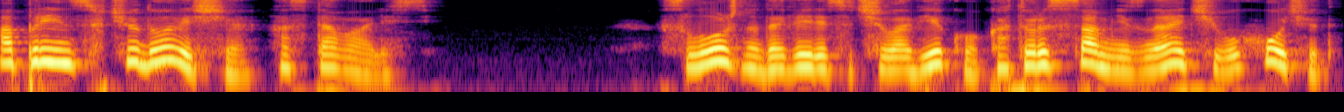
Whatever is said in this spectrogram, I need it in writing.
а принц в чудовище оставались. Сложно довериться человеку, который сам не знает, чего хочет.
